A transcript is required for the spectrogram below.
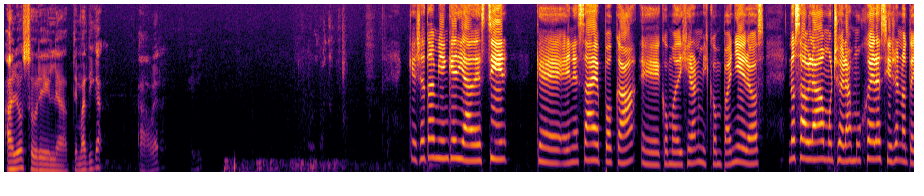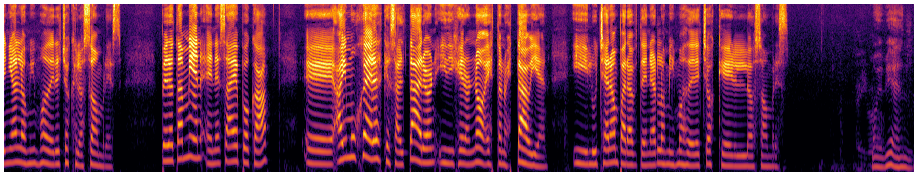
algo sobre la temática? A ver. Que yo también quería decir que en esa época, eh, como dijeron mis compañeros, no se hablaba mucho de las mujeres y ellas no tenían los mismos derechos que los hombres. Pero también en esa época eh, hay mujeres que saltaron y dijeron, no, esto no está bien, y lucharon para obtener los mismos derechos que los hombres. Muy bien.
